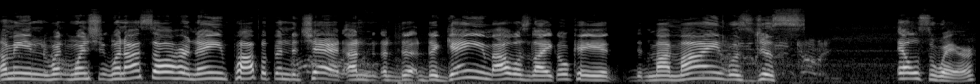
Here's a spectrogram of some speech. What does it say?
I mean, when when she when I saw her name pop up in the chat, I, the the game, I was like, okay, it, my mind was just elsewhere.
